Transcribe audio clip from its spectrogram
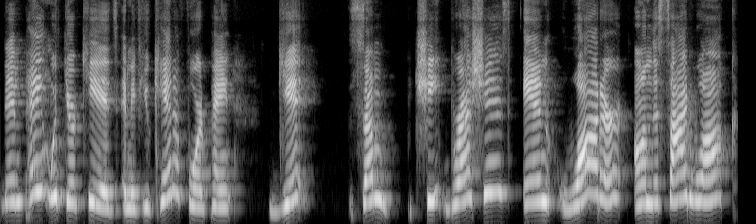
Then paint with your kids. And if you can't afford paint, get some cheap brushes and water on the sidewalk.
